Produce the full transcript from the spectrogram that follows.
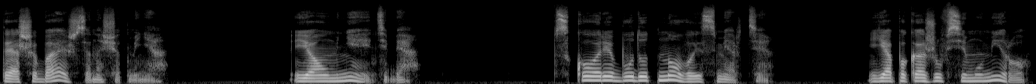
Ты ошибаешься насчет меня. Я умнее тебя. Вскоре будут новые смерти. Я покажу всему миру —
